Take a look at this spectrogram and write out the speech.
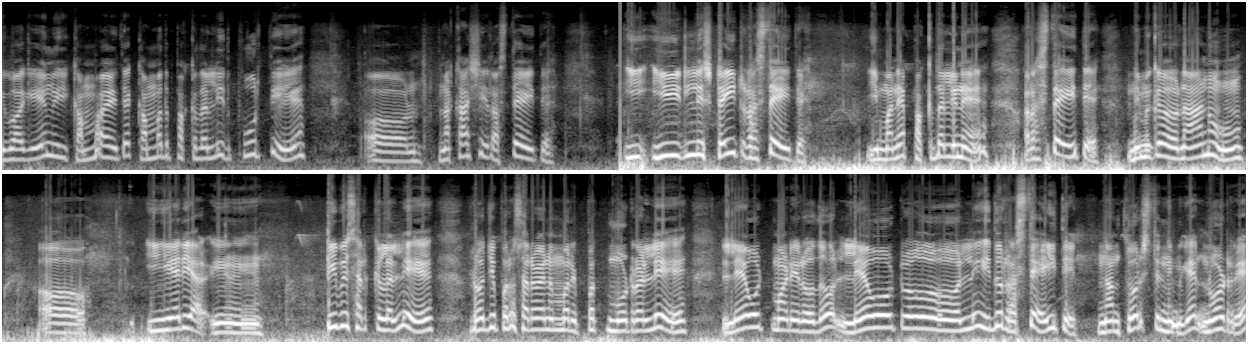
ಇವಾಗ ಏನು ಈ ಕಂಬ ಐತೆ. ಕಂಬದ ಪಕ್ಕದಲ್ಲಿ ಇದು ಪೂರ್ತಿ ನಕಾಶಿ ರಸ್ತೆ ಐತೆ. ಈ ಇಲ್ಲಿ ಸ್ಟ್ರೈಟ್ ರಸ್ತೆ ಐತೆ. ಈ ಮನೆ ಪಕ್ಕದಲ್ಲಿನೇ ರಸ್ತೆ ಐತೆ. ನಿಮಗೆ ನಾನು ಈ ಏರಿಯಾ ಟಿ ಬಿ ಸರ್ಕಲಲ್ಲಿ ರೋಜಿಪುರ ಸರ್ವೆ ನಂಬರ್ ಇಪ್ಪತ್ತ್ಮೂರರಲ್ಲಿ ಲೇಔಟ್ ಮಾಡಿರೋದು. ಲೇಔಟು ಅಲ್ಲಿ ಇದು ರಸ್ತೆ ಐತಿ. ನಾನು ತೋರಿಸ್ತೀನಿ ನಿಮಗೆ, ನೋಡ್ರಿ.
